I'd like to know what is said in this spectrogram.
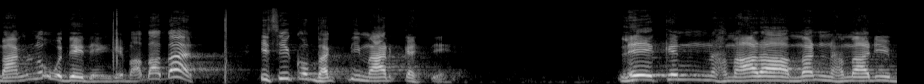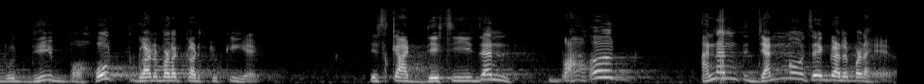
मांग लो, वो दे देंगे। बाबा, बस, इसी को भक्ति मार्ग कहते हैं। लेकिन हमारा मन, हमारी बुद्धि बहुत गड़बड़ कर चुकी है। इसका डिसीज़न बहुत अनंत जन्मों से गड़बड़ है।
